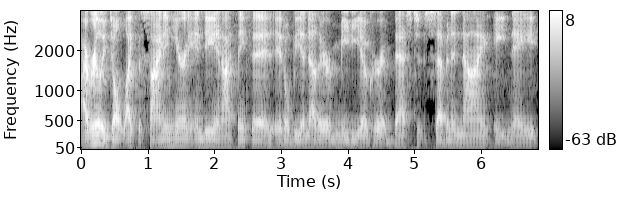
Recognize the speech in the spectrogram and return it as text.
I really don't like the signing here in Indy, and I think that it'll be another mediocre at best, seven and nine, eight and eight.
